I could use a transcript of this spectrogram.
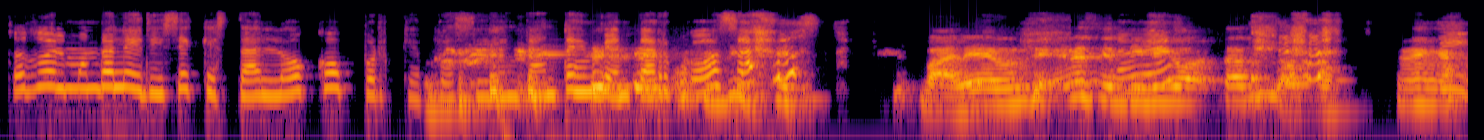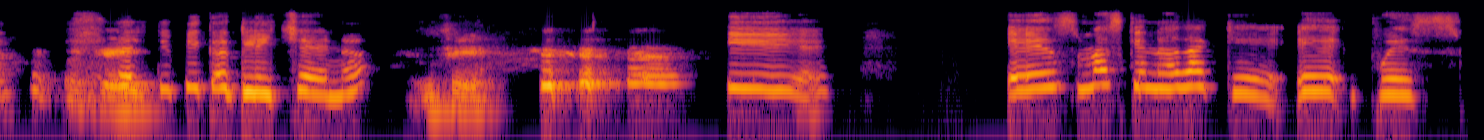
Todo el mundo le dice que está loco porque pues le encanta inventar cosas. Vale, eres científico, estás loco. sí, el típico cliché, ¿no? Sí. y es más que nada que, eh, pues,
